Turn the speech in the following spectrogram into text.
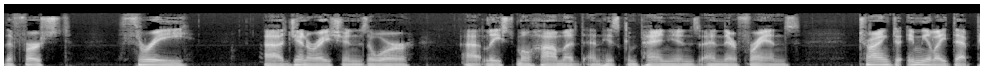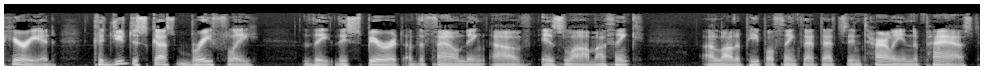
the first three uh, generations or at least Muhammad and his companions and their friends, trying to emulate that period. Could you discuss briefly the, the spirit of the founding of Islam? I think a lot of people think that that's entirely in the past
